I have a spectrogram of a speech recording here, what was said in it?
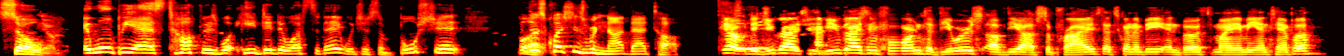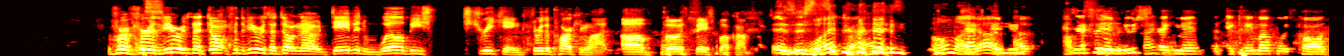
So Yeah. it won't be as tough as what he did to us today, which is some bullshit. But those questions were not that tough. Yo, did you guys have you guys informed the viewers of the uh, surprise that's going to be in both Miami and Tampa? For for the viewers that don't for the viewers that don't know, David will be streaking through the parking lot of both baseball complexes. is this What? a surprise? oh my It's god! a new- It's actually a new excited. segment that they came up with called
